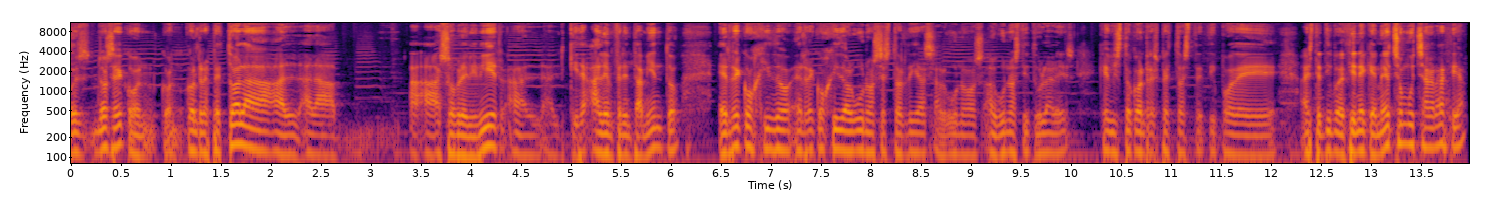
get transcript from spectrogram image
Pues no sé, con, con- con respecto a la. al- a la- a sobrevivir al, enfrentamiento. He recogido, he recogido algunos estos días, algunos, algunos titulares que he visto con respecto a este tipo de. a este tipo de cine que me ha hecho mucha gracia.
